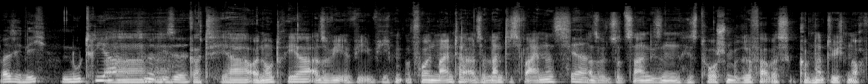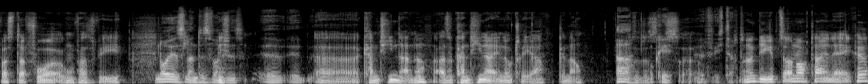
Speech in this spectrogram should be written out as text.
Weiß ich nicht. Nutria? Das diese Gott, ja, Onotria, also wie, wie, wie ich vorhin meinte, also Land des Weines, Ja. also sozusagen diesen historischen Begriff, aber es kommt natürlich noch was davor, irgendwas wie neues Land des Weines. Äh, äh, äh, Cantina, ne? Also Cantina Enotria, genau. Ah, also das okay. Ist, äh, Ich dachte- ne, die gibt's auch noch da in der Ecke.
